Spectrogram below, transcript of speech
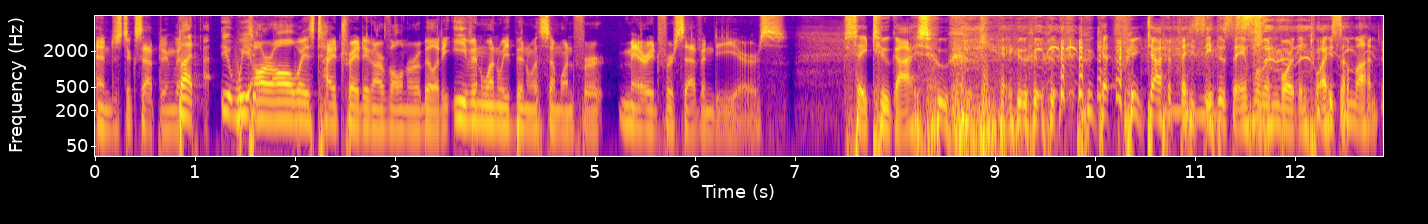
and just accepting that But, uh, we are always titrating our vulnerability, even when we've been with someone for married for seventy years. Say two guys who who, get freaked out if they see the same woman more than twice a month.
